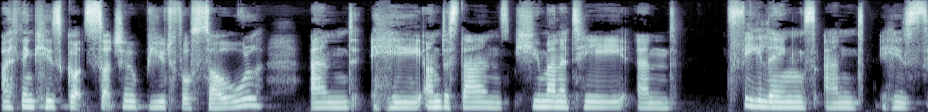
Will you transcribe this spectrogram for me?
I think he's got such a beautiful soul and he understands humanity and feelings and he's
